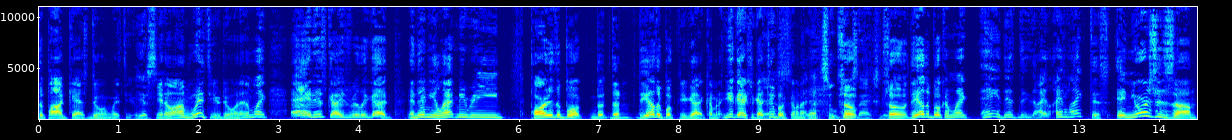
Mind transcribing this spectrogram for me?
the podcast, doing with you. Yes, You know, I'm with you doing it. I'm like, hey, this guy's really good. And then you let me read part of the book, the the, the other book you got coming. out. You actually got two books coming out. I got two so, books, actually. So the other book, I'm like, hey, this, this- I, I like this. And yours is um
